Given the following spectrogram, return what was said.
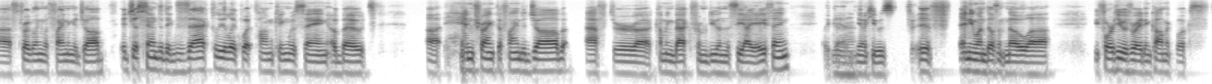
uh, struggling with finding a job, it just sounded exactly like what Tom King was saying about uh, him trying to find a job after uh, coming back from doing the CIA thing. Like, uh, Yeah. you know, he was, if anyone doesn't know, uh, before he was writing comic books,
